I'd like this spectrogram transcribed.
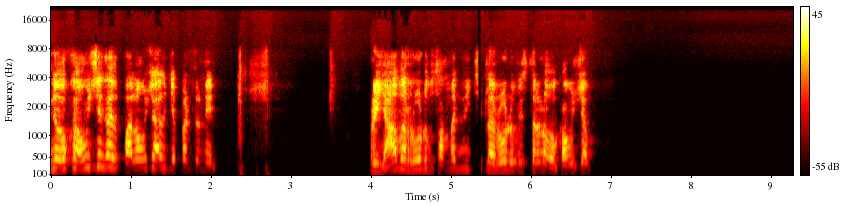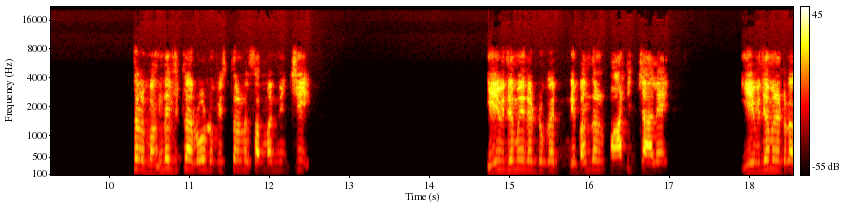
నేను ఒక అంశం కాదు పలు అంశాలు చెప్పంటున్నాను ఇప్పుడు యాభై రోడ్డుకు సంబంధించి ఇట్లా రోడ్డు విస్తరణ ఒక అంశం. వంద ఫిట్ల రోడ్డు విస్తరణకు సంబంధించి ఏ విధమైనట్టుగా నిబంధనలు పాటించాలి? ఏ విధమైనట్టుగా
